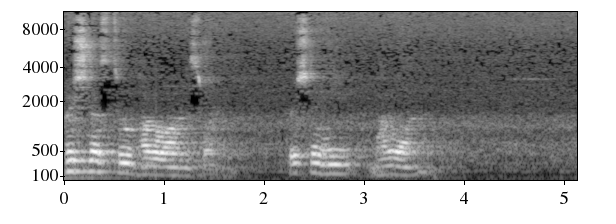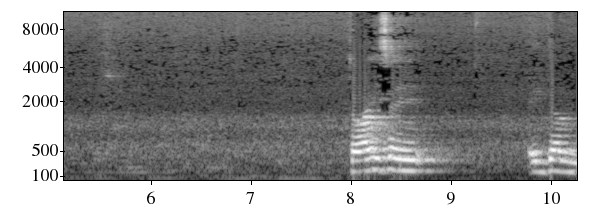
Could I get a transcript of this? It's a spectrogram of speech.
कृष्णस्तु भगवान स्वयं। कृष्ण ही भगवान। तो ऐसे एकदम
